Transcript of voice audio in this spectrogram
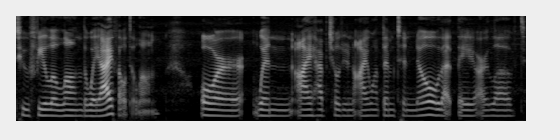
to feel alone the way I felt alone. Or when I have children, I want them to know that they are loved.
